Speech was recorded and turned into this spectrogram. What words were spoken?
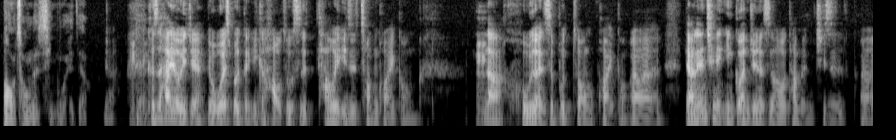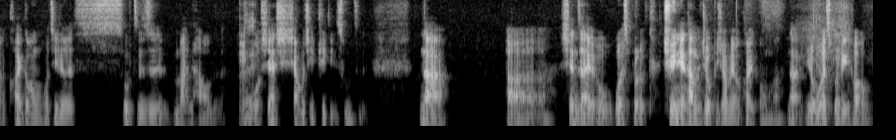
爆冲的行为，这样。对。可是还有一件有 Westbrook 的一个好处是，他会一直冲快攻。那湖人是不冲快攻。呃，两年前赢冠军的时候，他们其实呃快攻，我记得数字是蛮好的。对。我现在想不起具体数字。那呃，uh, 现在 Westbrook 去年他们就比较没有快攻嘛，那有 Westbrook 以后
